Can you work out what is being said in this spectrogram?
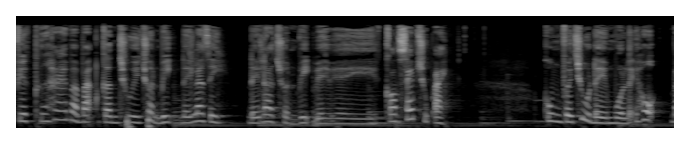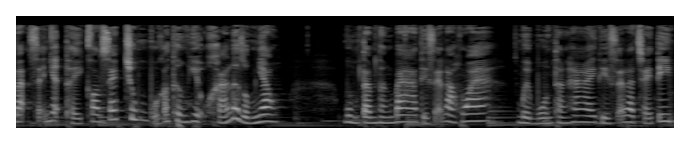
Việc thứ hai mà bạn cần chú ý chuẩn bị đấy là gì? Đấy là chuẩn bị về, về concept chụp ảnh. Cùng với chủ đề mùa lễ hội, bạn sẽ nhận thấy concept chung của các thương hiệu khá là giống nhau. Mùng 8 tháng 3 thì sẽ là hoa, 14 tháng 2 thì sẽ là trái tim.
